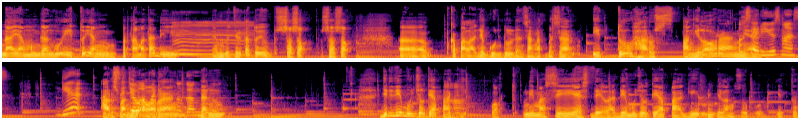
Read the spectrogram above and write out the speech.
Nah, yang mengganggu itu yang pertama tadi, Hmm. yang gue cerita tuh sosok sosok eh, kepalanya gundul dan sangat besar itu harus panggil Oh, orangnya, serius, Mas? Dia harus panggil orang dan jadi dia muncul tiap pagi. Waktu ini masih SD lah, dia muncul tiap pagi menjelang subuh gitu.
